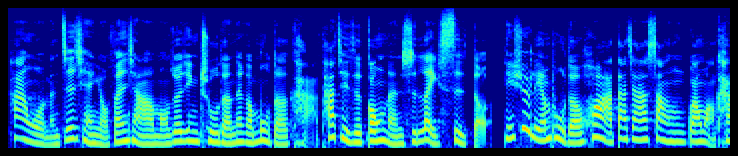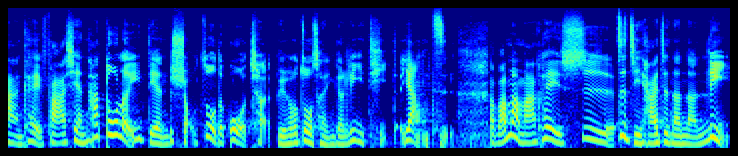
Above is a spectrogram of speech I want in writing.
和我们之前有分享的蒙最近出的那个穆德卡，它其实功能是类似的。情绪脸谱的话，大家上官网看可以发现，它多了一点手做的过程，比如说做成一个立体的样子。爸爸妈妈可以试自己孩子的能力，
